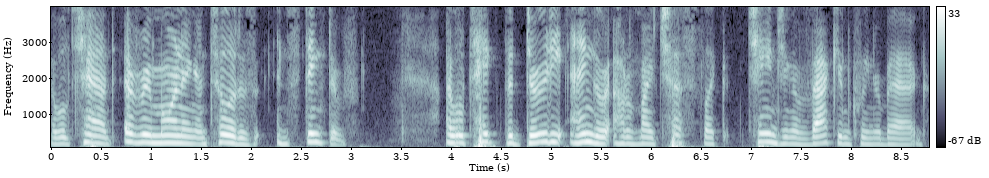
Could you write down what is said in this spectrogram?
I will chant every morning until it is instinctive. I will take the dirty anger out of my chest like changing a vacuum cleaner bag.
